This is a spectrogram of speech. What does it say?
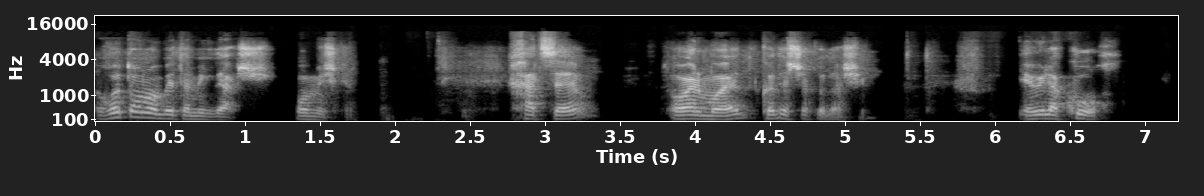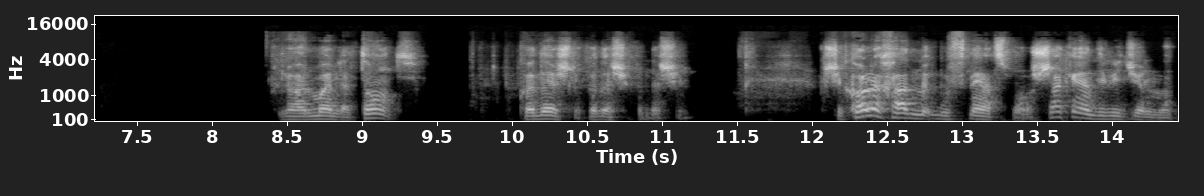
Retournons au Bet Amikdash, au Mishkan. Chatzer, Oel Moed, Kodesh HaKodashim. Il y a eu la cour. Le Oel Moed, la tente. Kodesh, le Kodesh HaKodashim. שכל אחד בפני עצמו, chacun individuellement,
